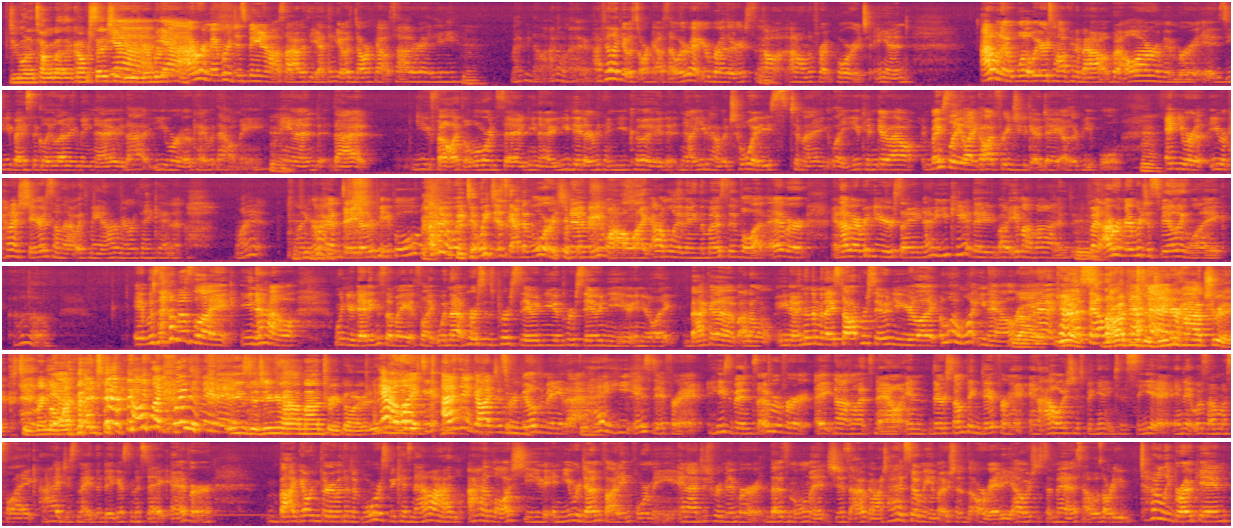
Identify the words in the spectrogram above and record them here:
do you want to talk about that conversation? do you Yeah, remember? yeah. I remember just being outside with you. I think it was dark outside already. Mm. Maybe not. I don't know. I feel like it was dark outside. We were at your brother's Mm. out, out on the front porch, and I don't know what we were talking about, but all I remember is you basically letting me know that you were okay without me, Mhm. and that you felt like the Lord said, you know, you did everything you could. Now you have a choice to make. Like you can go out and basically like God freed you to go date other people. Mm. And you were you were kind of sharing some of that with me, and I remember thinking, what? Like you're not gonna date other people. I mean, we ju- we just got divorced, you know. Meanwhile, like I'm living the most simple life ever, and I'm over here saying, no, you can't date anybody in my mind. Mm. But I remember just feeling like, ugh. It was almost like you know how when you're dating somebody, it's like when that person's pursuing you and pursuing you, and you're like, back up, I don't, you know. And then when they stop pursuing you, you're like, oh, I want you now. Right. You know, it yes. felt God like used a junior high trick to bring my Yeah. wife back to me. I was like, wait a minute. He used a junior high mind trick on her. Yeah, No, like I think God just revealed to me that Mhm. hey, he is different. He's been sober for eight, nine months now, and there's something different. And I was just beginning to see it, and it was almost like I had just made the biggest mistake ever by going through with a divorce because now I had I had lost you, and you were done fighting for me. And I just remember those moments. Just oh gosh, I had so many emotions already. I was just a mess. I was already totally broken,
